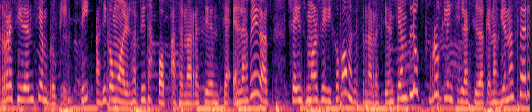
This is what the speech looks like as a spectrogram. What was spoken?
residencia en Brooklyn, ¿sí? Así como los artistas pop hacen una residencia en Las Vegas, James Murphy dijo, vamos a hacer una residencia en Brooklyn, que es la ciudad que nos vio nacer,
